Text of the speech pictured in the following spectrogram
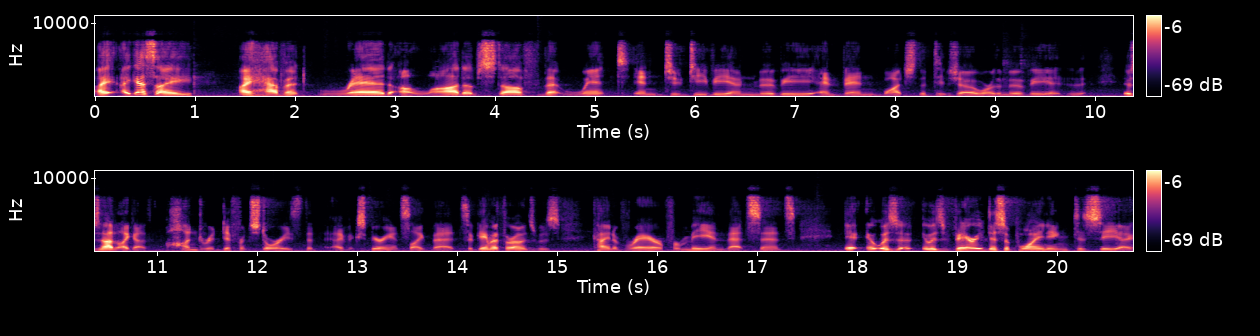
I I guess I I haven't read a lot of stuff that went into TV and movie and then watched the t- show or the movie. It, there's not like a hundred different stories that I've experienced like that. So Game of Thrones was kind of rare for me in that sense. It, it was a, it was very disappointing to see a,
